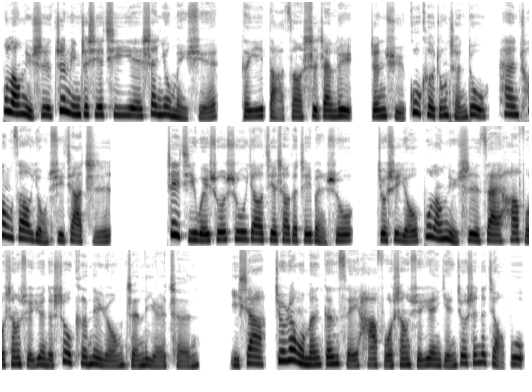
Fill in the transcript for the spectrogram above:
布朗女士证明，这些企业善用美学，可以打造市占率、争取顾客忠诚度和创造永续价值。这集为说书要介绍的这本书，就是由布朗女士在哈佛商学院的授课内容整理而成。以下就让我们跟随哈佛商学院研究生的脚步，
